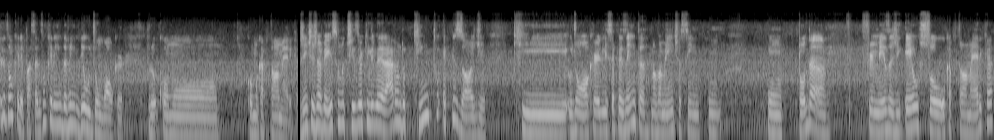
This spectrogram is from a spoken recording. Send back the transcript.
eles vão querer passar, eles vão querer ainda vender o John Walker pro, como como Capitão América. A gente já vê isso no teaser que liberaram do quinto episódio, que o John Walker ele se apresenta novamente assim com, com toda firmeza de eu sou o Capitão América.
